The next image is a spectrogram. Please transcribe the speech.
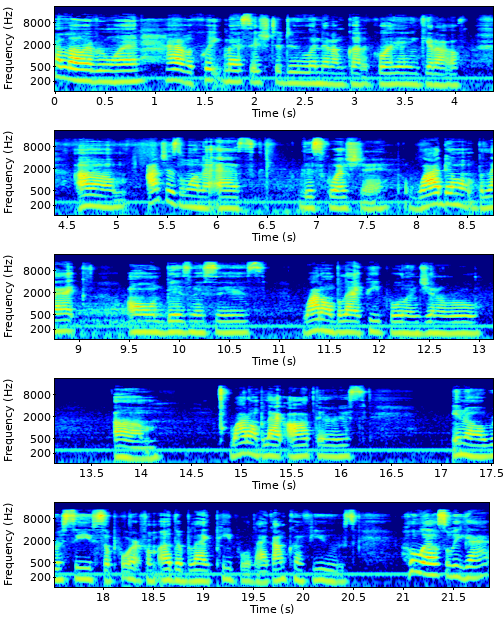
Hello, everyone. I have a quick message to do, and then I'm going to go ahead and get off. Um, I just want to ask this question Why don't black owned businesses, why don't black people in general, um, why don't black authors, you know, receive support from other black people? Like, I'm confused. Who else we got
